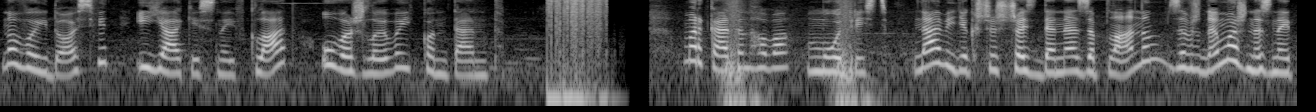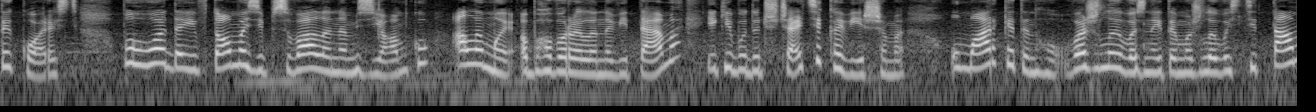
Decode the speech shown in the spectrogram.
новий досвід і якісний вклад у важливий контент. Маркетингова мудрість. Навіть якщо щось йде не за планом, завжди можна знайти користь. Погода і втома зіпсували нам зйомку, але ми обговорили нові теми, які будуть ще цікавішими. У маркетингу важливо знайти можливості там,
